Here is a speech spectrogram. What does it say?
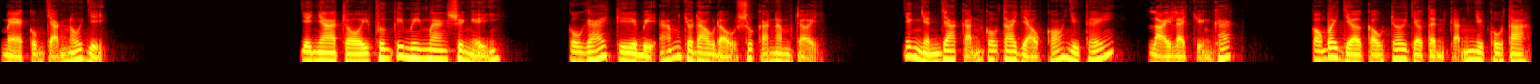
Mẹ cũng chẳng nói gì. Về nhà rồi Phương cứ miên man suy nghĩ. Cô gái kia bị ám cho đau đầu suốt cả năm trời. Nhưng nhìn gia cảnh cô ta giàu có như thế, Lại là chuyện khác. Còn bây giờ cậu rơi vào tình cảnh như cô ta,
